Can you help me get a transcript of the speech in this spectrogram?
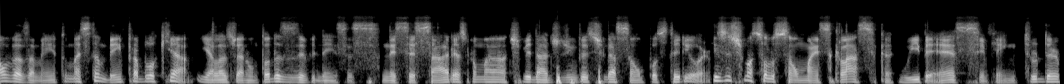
o vazamento, mas também para bloquear. E elas geram todas as evidências necessárias para uma atividade de investigação posterior. Existe uma solução mais clássica, o IPS, que é Intruder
